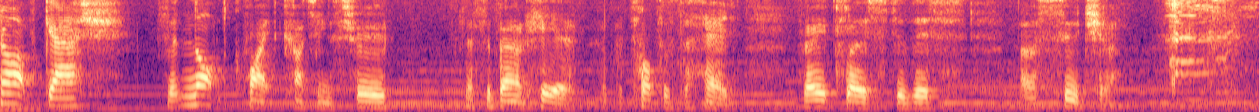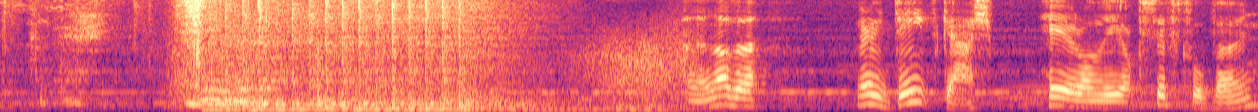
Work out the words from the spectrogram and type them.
Sharp gash, but not quite cutting through, just about here at the top of the head, very close to this uh, suture. And another very deep gash here on the occipital bone.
